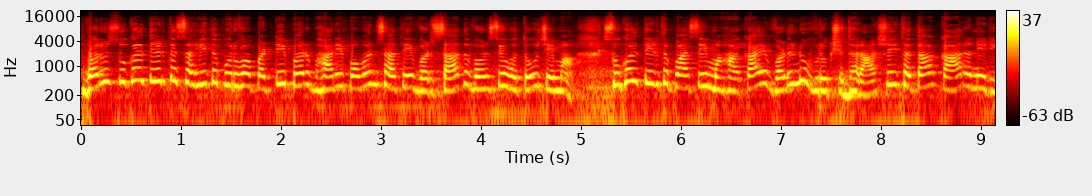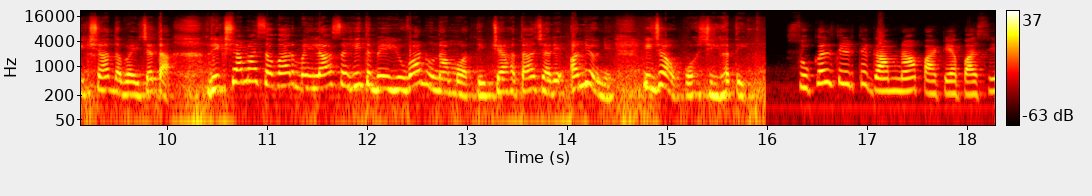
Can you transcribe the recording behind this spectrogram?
ભરૂચ સુગલ તીર્થ સહિત પૂર્વ પટ્ટી પર ભારે પવન સાથે વરસાદ વરસ્યો હતો, જેમાં સુગલ તીર્થ પાસે મહાકાય વડનું વૃક્ષ ધરાશય થતા કાર અને રિક્ષા દબાઈ જતા રિક્ષામાં સવાર મહિલા સહિત બે યુવાનોના મોત નીપજ્યા હતા, જ્યારે અન્યોને ઈજાઓ પહોંચી હતી. સુકલ તીર્થ ગામના પાટિયા પાસે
